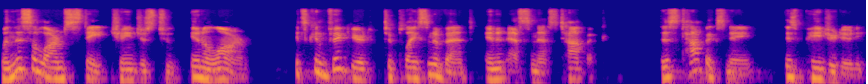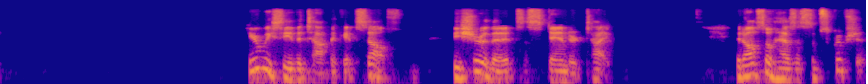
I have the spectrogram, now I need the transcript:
When this alarm state changes to in alarm, it's configured to place an event in an SNS topic. This topic's name is PagerDuty. Here we see the topic itself, be sure that it's a standard type. It also has a subscription,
